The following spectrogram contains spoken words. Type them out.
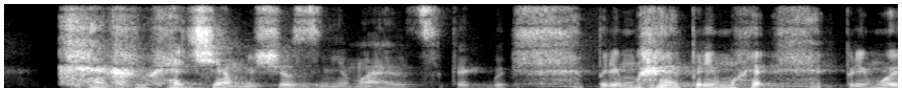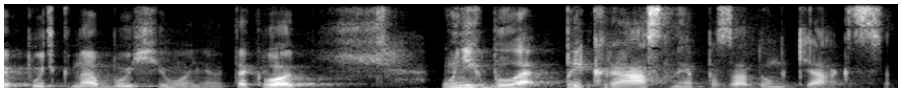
Как бы, а чем еще занимаются, как бы прямой, прямой, прямой путь к набухиванию. Так вот, у них была прекрасная по задумке акция.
